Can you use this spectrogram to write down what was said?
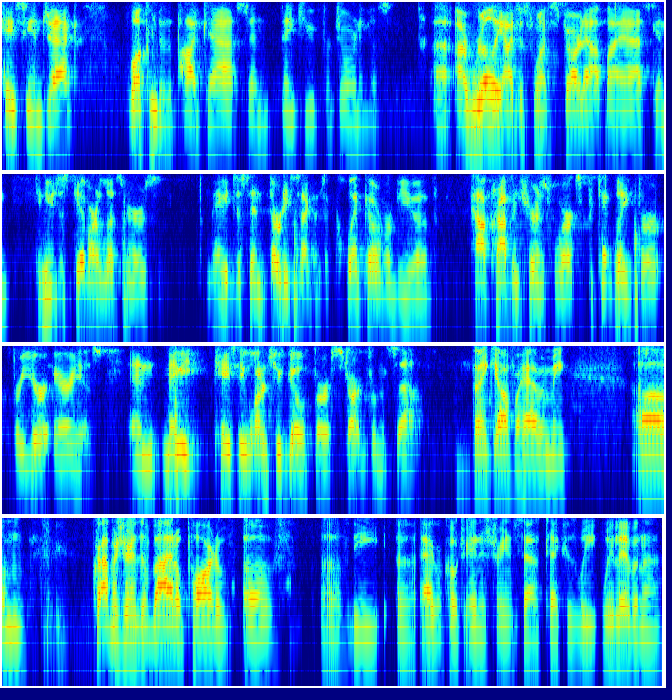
Casey and Jack, welcome to the podcast and thank you for joining us. Uh, I really, I just want to start out by asking, can you just give our listeners, maybe just in 30 seconds, a quick overview of how crop insurance works, particularly for, for your areas? And maybe, Casey, why don't you go first, starting from the south? Thank y'all for having me. Um, crop insurance is a vital part of of, of the uh, agriculture industry in South Texas. We we live in a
